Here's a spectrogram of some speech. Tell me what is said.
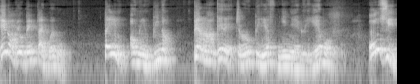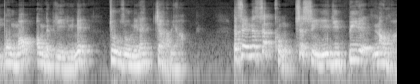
အင်းတော်မျိုးသိမ်းတိုက်ပွဲကိုသိမ်းယူအောင်မြင်ပြီးနောက်ပြန်လာခဲ့တဲ့ကျွန်တော်တို့ PDF ညီငယ်တွေရဲဘော်တွေ အိုးစီပုံမောင်းအောင်တပြေတွေနဲ့ကြိုးစိုးနေလိုက်ကြတာများတစ်စက်နှစ်ဆက်ခုစစ်စင်ရေးကြီးပြီးတဲ့နောက်မှာ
